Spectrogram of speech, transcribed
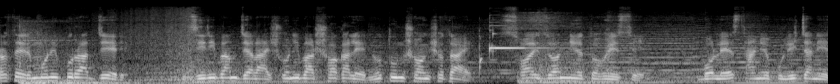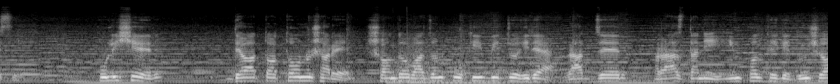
ভারতের মণিপুর রাজ্যের জিরিবাম জেলায় শনিবার সকালে নতুন সহিংসতায় ছয় জন নিহত হয়েছে বলে স্থানীয় পুলিশ জানিয়েছে। পুলিশের দেওয়া তথ্য অনুসারে সন্দেহভাজন কুকি বিদ্রোহীরা রাজ্যের রাজধানী ইম্ফল থেকে দুইশো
